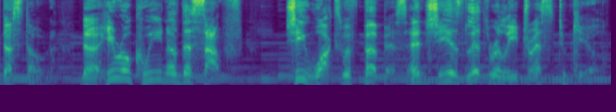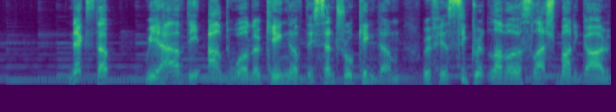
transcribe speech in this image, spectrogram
Dustone, the hero queen of the South. She walks with purpose, and she is literally dressed to kill. Next up, we have the Outworlder King of the Central Kingdom with his secret lover slash bodyguard,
